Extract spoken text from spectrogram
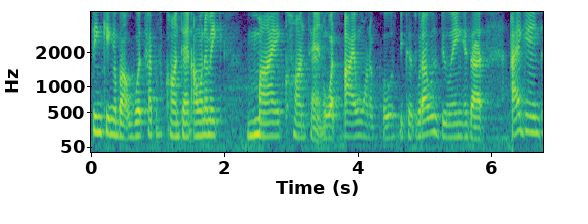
thinking about what type of content i want to make my content what i want to post because what i was doing is that i gained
